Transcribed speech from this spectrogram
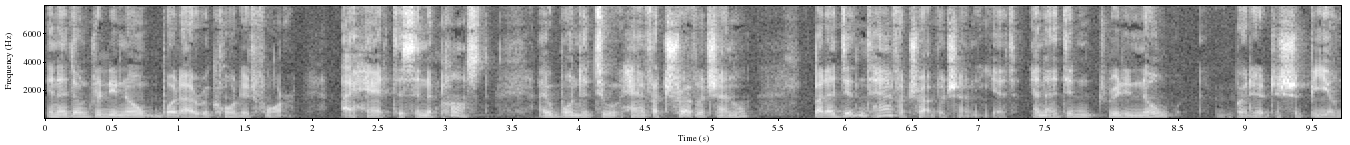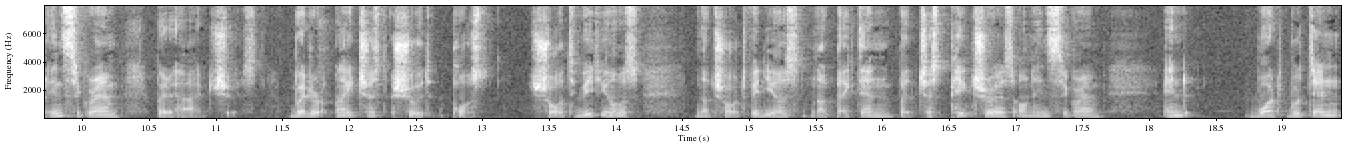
and I don't really know what I recorded for. I had this in the past. I wanted to have a travel channel, but I didn't have a travel channel yet, and I didn't really know whether this should be on Instagram, whether I just whether I just should post short videos, not short videos, not back then, but just pictures on Instagram, and what would then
